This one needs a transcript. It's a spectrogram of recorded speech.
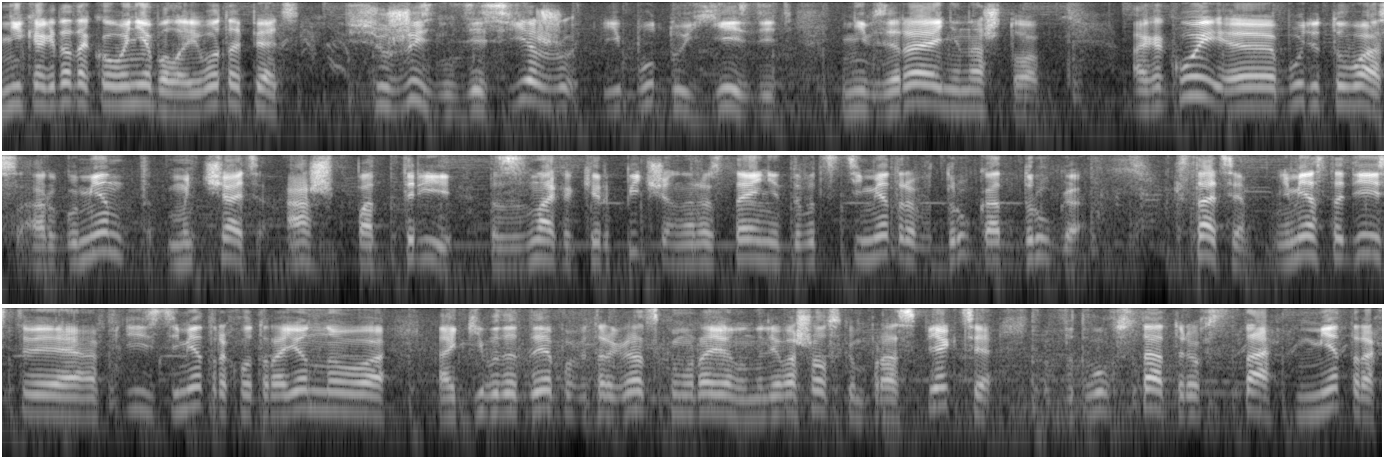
Никогда такого не было, и вот опять, всю жизнь здесь езжу и буду ездить, невзирая ни на что. А какой э, будет у вас аргумент мчать аж по три знака кирпича на расстоянии 20 метров друг от друга? Кстати, место действия в 50 метрах от районного ГИБДД по Петроградскому району на Левашовском проспекте в 200-300 метрах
